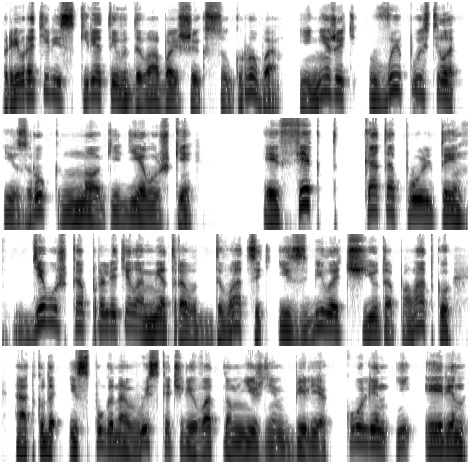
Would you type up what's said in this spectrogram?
превратили скелеты в два больших сугроба, и нежить выпустила из рук ноги девушки. Эффект катапульты. Девушка пролетела метров двадцать и сбила чью-то палатку, откуда испуганно выскочили в одном нижнем белье Колин и Эрин.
